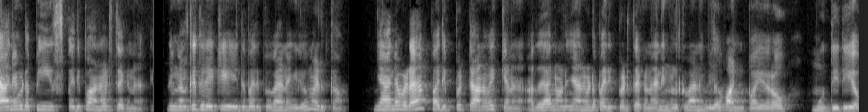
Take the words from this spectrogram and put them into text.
ഞാനിവിടെ പീസ് പരിപ്പാണ് എടുത്തേക്കുന്നത് നിങ്ങൾക്ക് ഇതിലേക്ക് ഏത് പരിപ്പ് വേണമെങ്കിലും എടുക്കാം. ഞാനിവിടെ പരിപ്പിട്ടാണ് വെക്കണത് അത് കാരണമാണ് ഞാനിവിടെ പരിപ്പ് എടുത്തേക്കണേ നിങ്ങൾക്ക് വേണമെങ്കിൽ വൻപയറോ മുതിരിയോ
